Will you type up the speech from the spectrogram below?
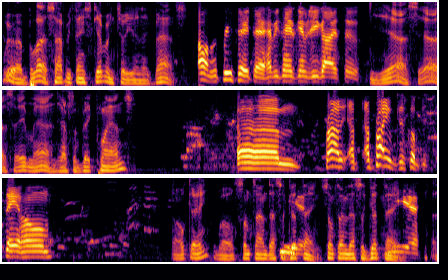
We are blessed. Happy Thanksgiving to you in advance. Oh, appreciate that. Happy Thanksgiving to you guys too. Yes, yes, amen. You have some big plans? Um, probably. I, I probably just go stay at home. Okay. Well, sometimes that's a good Yeah. thing. Sometimes that's a good thing. Yeah.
